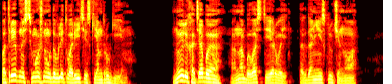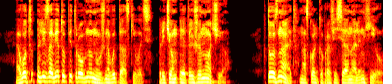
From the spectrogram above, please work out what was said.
Потребность можно удовлетворить и с кем другим. Ну или хотя бы она была стервой, тогда не исключено. А вот Лизавету Петровну нужно вытаскивать, причем этой же ночью. Кто знает, насколько профессионален Хилл.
